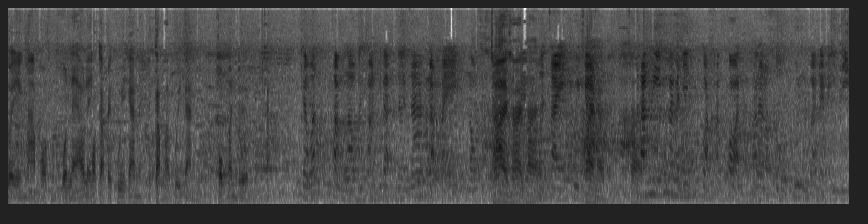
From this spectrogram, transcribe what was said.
ตัวเองมาพอสมควรแล้วเลยพอกลับไปคุยกันก็กลับมาคุยกันพบมันเดิมครับแต่ว่าฝั่งเราเป็นฝั่งที่แบบเดินหน้ากลับไปลองศึกษาใช่ใช่ใช่เปิดใจคุยกัใช่ครับใช่ครั้งนี้ทำไมมันดีกว่าครั้งก่อนเพราะอะไรเราโตขึ้นหรือว่าไงคะอินดี้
